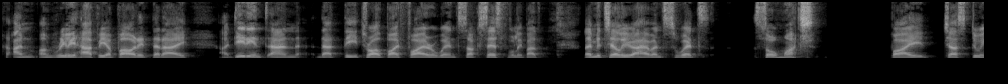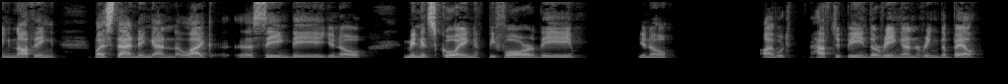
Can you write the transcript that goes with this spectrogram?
I'm I'm really happy about it that I I didn't, and that the trial by fire went successfully. But let me tell you, I haven't sweat so much by just doing nothing, by standing and like uh, seeing the you know minutes going before the you know I would have to be in the ring and ring the bell.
